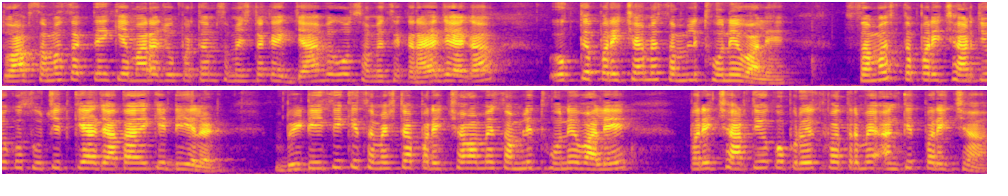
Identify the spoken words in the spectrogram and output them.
तो आप समझ सकते हैं कि हमारा जो प्रथम सेमेस्टर का एग्ज़ाम है, वो समय से कराया जाएगा। उक्त परीक्षा में सम्मिलित होने वाले समस्त परीक्षार्थियों को सूचित किया जाता है कि डीएलएड, बीटीसी की सेमेस्टर परीक्षाओं में सम्मिलित होने वाले परीक्षार्थियों को प्रवेश पत्र में अंकित परीक्षा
